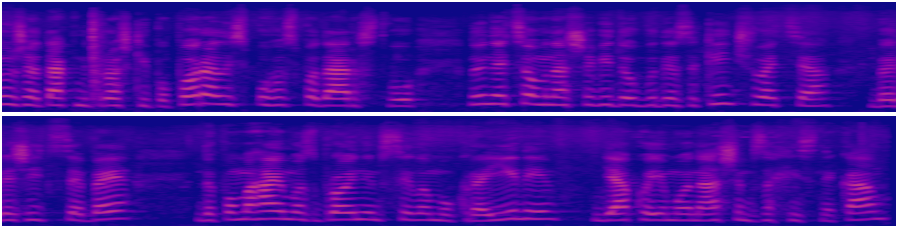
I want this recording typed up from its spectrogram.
Ну, вже так ми трошки попорались по господарству. Ну і на цьому наше відео буде закінчуватися. Бережіть себе, допомагаємо Збройним силам України. Дякуємо нашим захисникам.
